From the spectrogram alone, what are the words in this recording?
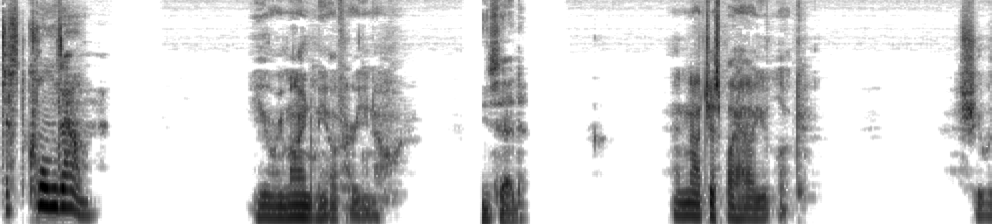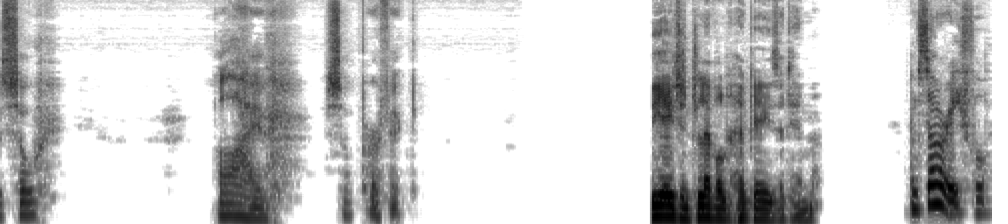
just calm down. You remind me of her, you know. He said. And not just by how you look. She was so alive, so perfect. The agent leveled her gaze at him. I'm sorry for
